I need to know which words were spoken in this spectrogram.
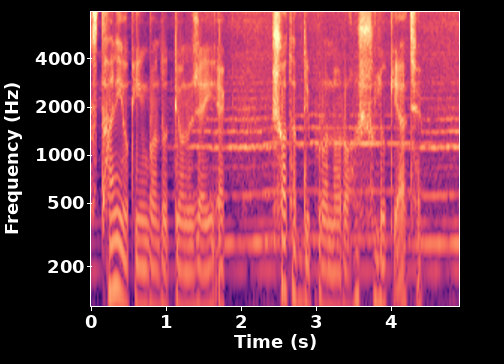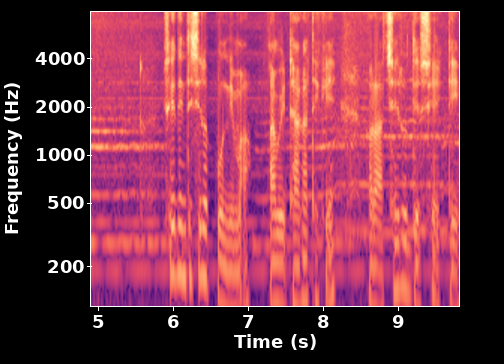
স্থানীয় কিংবদন্তি অনুযায়ী এক শতাব্দী পুরনো রহস্য লুকিয়ে আছে। সেই দিনটি ছিল পূর্ণিমা। আবির ঢাকা থেকে রাঁচির উদ্দেশ্যে একটি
